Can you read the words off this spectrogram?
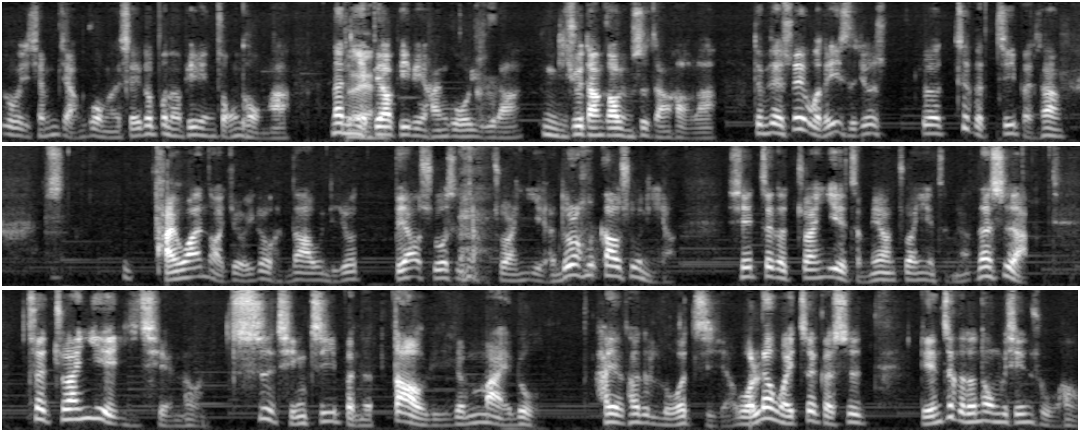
我以前讲过嘛，谁都不能批评总统啊。那你也不要批评韩国瑜啦，你去当高雄市长好啦，对不对？所以我的意思就是说，这个基本上台湾呢就有一个很大的问题，就不要说是讲专业，很多人会告诉你啊。先这个专业怎么样？专业怎么样？但是啊，在专业以前哦，事情基本的道理跟脉络，还有它的逻辑啊，我认为这个是连这个都弄不清楚哈。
